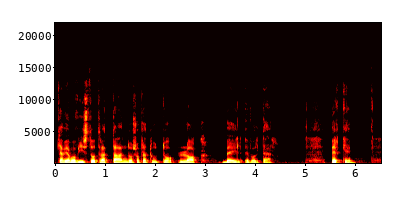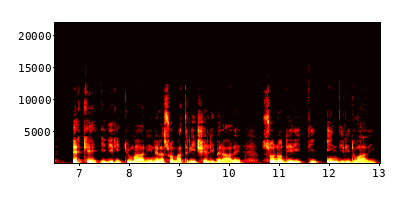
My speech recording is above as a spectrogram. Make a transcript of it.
che abbiamo visto trattando soprattutto Locke, Bale e Voltaire. Perché? Perché i diritti umani nella sua matrice liberale sono diritti individuali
